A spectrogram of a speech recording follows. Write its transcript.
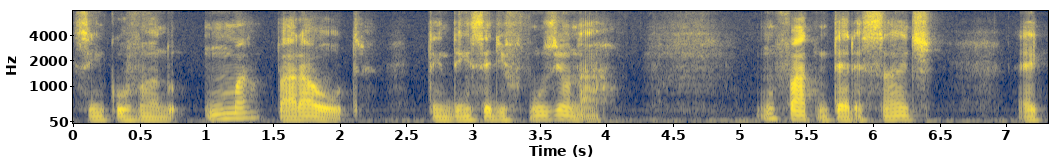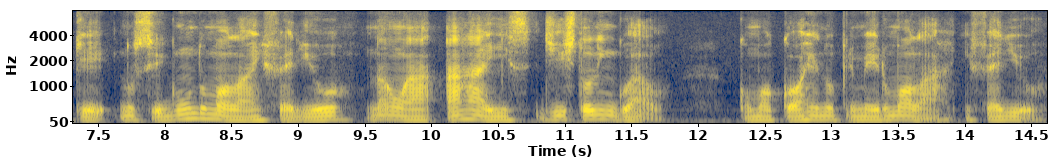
se encurvando uma para a outra, tendência de fusionar. Um fato interessante é que no segundo molar inferior não há a raiz distolingual, como ocorre no primeiro molar inferior.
